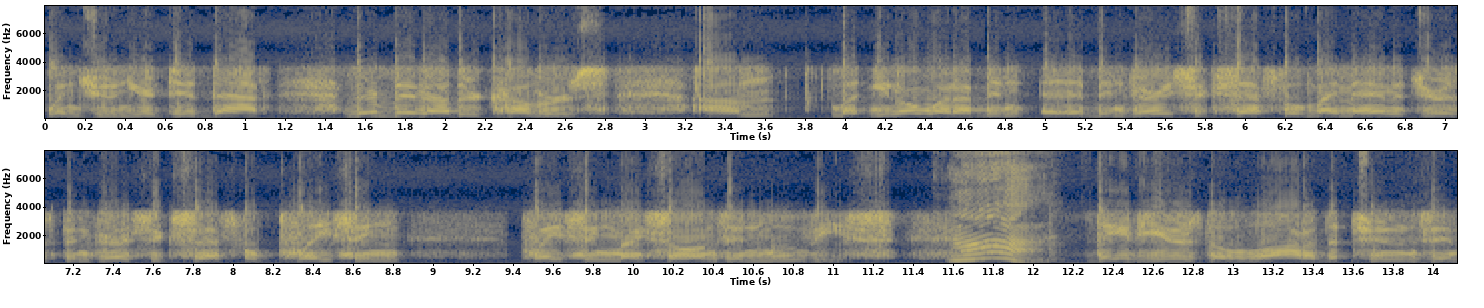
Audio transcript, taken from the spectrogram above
when Junior did that. There've been other covers. Um, but you know what? I've been uh, been very successful. My manager has been very successful placing placing my songs in movies Ah, they've used a lot of the tunes in,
